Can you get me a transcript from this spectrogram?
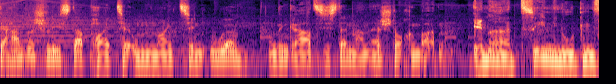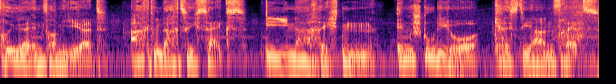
Der Handel schließt ab heute um 19 Uhr und in Graz ist ein Mann erstochen worden. Immer 10 Minuten früher informiert. 88.6 Die Nachrichten. Im Studio Christian Fritz.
